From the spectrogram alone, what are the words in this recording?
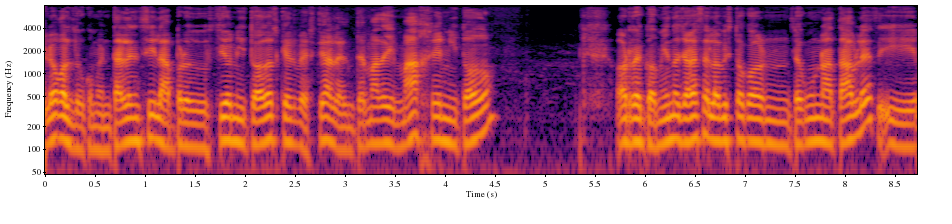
luego el documental en sí, la producción y todo es que es bestial. El tema de imagen y todo. Os recomiendo, yo a veces lo he visto con. Tengo una tablet y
